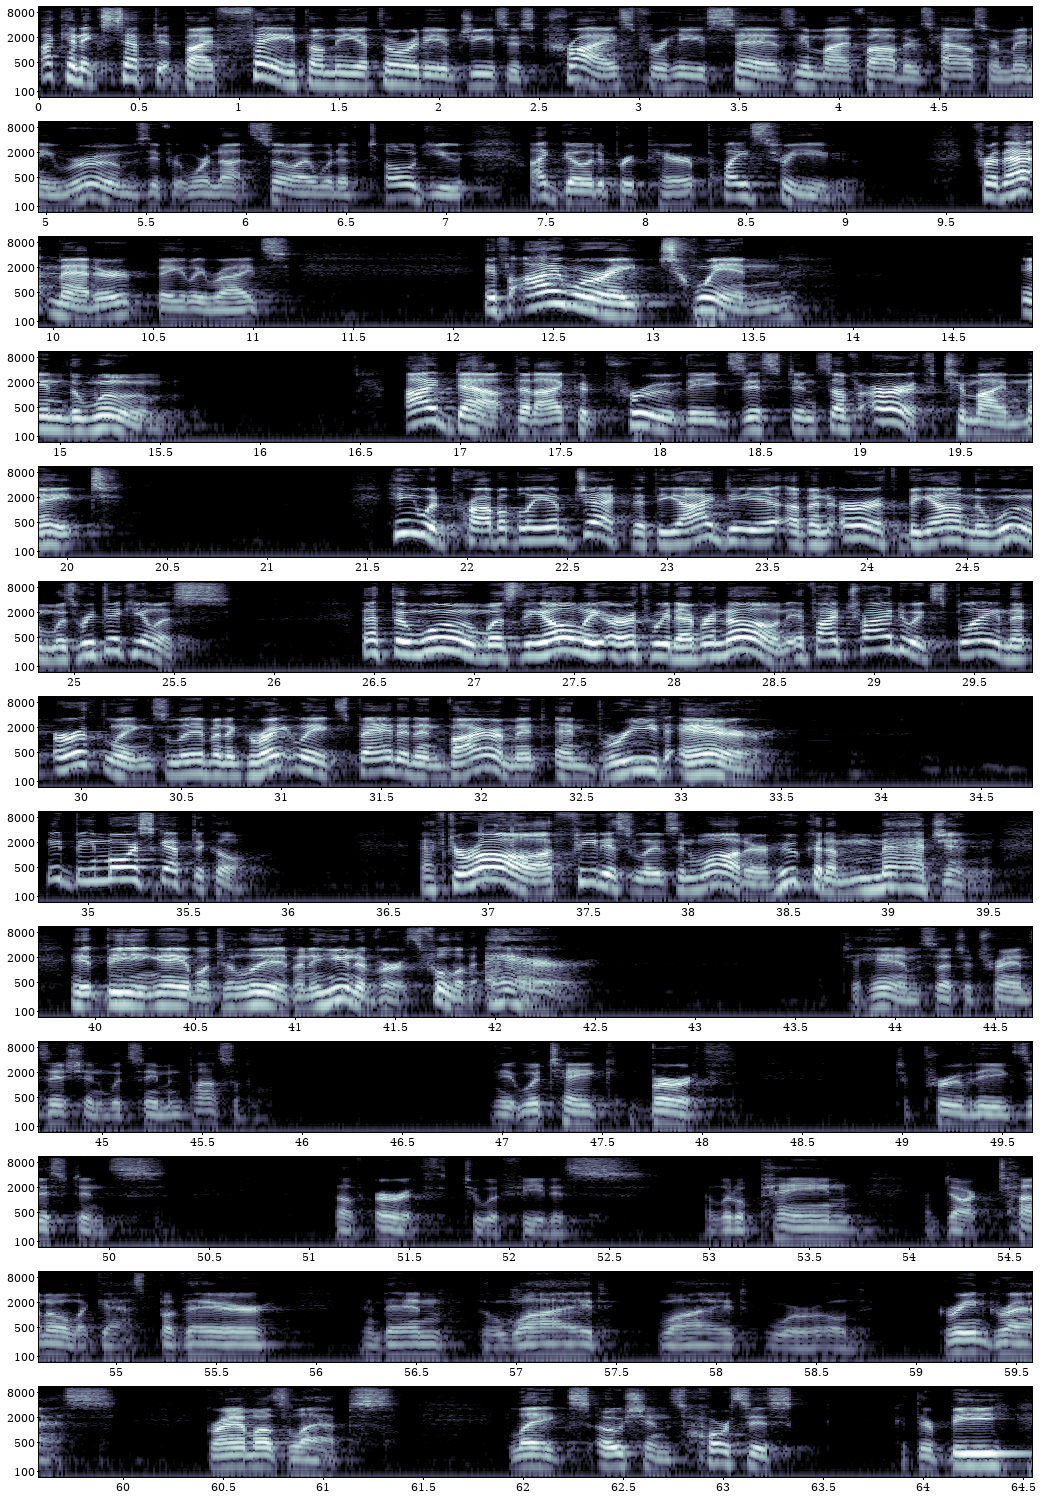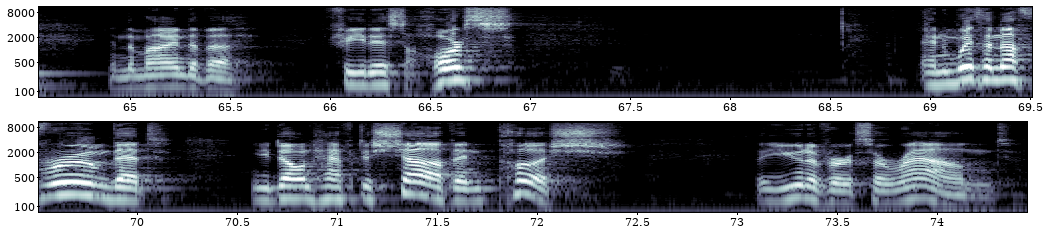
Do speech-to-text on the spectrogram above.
I can accept it by faith on the authority of Jesus Christ, for he says, In my Father's house are many rooms. If it were not so, I would have told you, I go to prepare a place for you. For that matter, Bayly writes, if I were a twin in the womb, I doubt that I could prove the existence of Earth to my mate. He would probably object that the idea of an Earth beyond the womb was ridiculous, that the womb was the only Earth we'd ever known. If I tried to explain that Earthlings live in a greatly expanded environment and breathe air, he'd be more skeptical. After all, a fetus lives in water. Who could imagine it being able to live in a universe full of air? To him, such a transition would seem impossible. It would take birth to prove the existence of Earth to a fetus. A little pain, a dark tunnel, a gasp of air, and then the wide, wide world green grass, grandma's laps, lakes, oceans, horses. Could there be in the mind of a fetus a horse? And with enough room that you don't have to shove and push the universe around.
